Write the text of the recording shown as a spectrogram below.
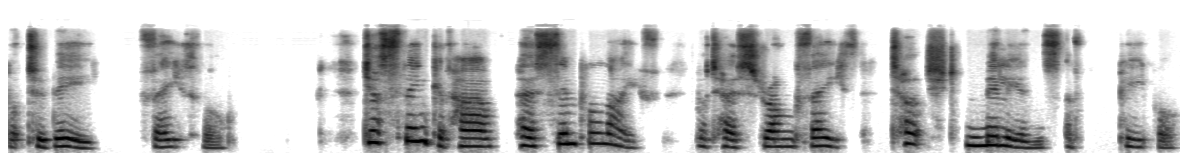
but to be faithful. Just think of how her simple life, but her strong faith, touched millions of people.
